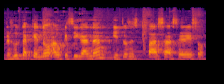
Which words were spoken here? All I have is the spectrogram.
Resulta que no, aunque sí ganan, y entonces pasa a hacer eso.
